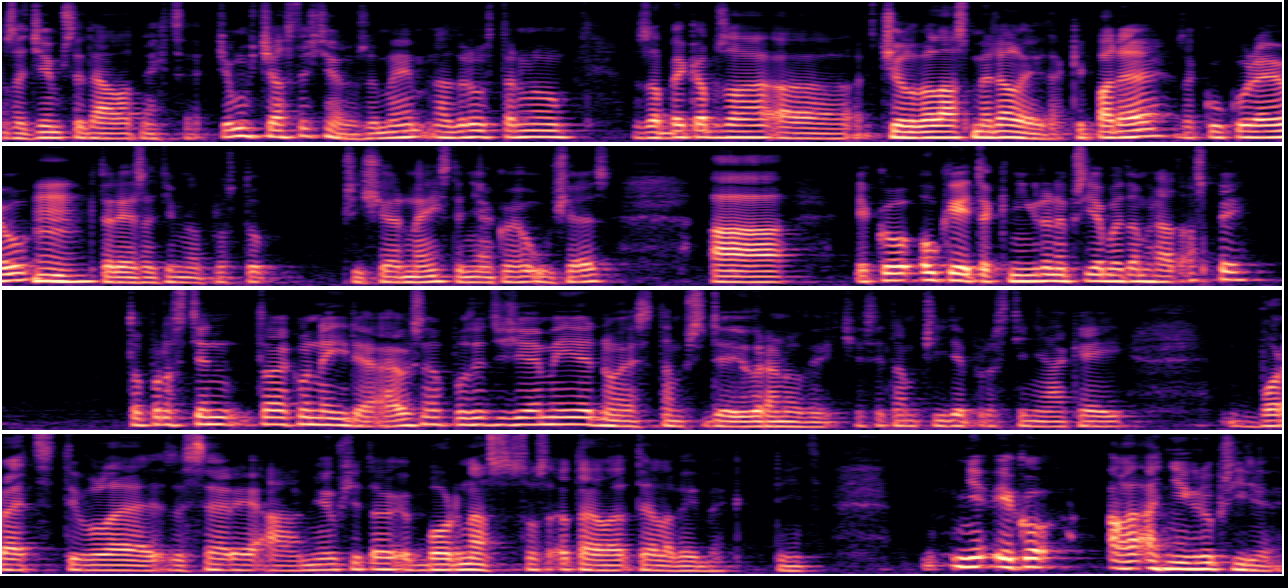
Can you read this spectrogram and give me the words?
za Jamese dávat nechce. Čemuž částečně rozumím. Na druhou stranu za backup za uh, Chilwella jsme dali taky pade, za Kukureju, Hmm. který je zatím naprosto příšerný, stejně jako jeho účes. A jako, OK, tak nikdo nepřijde, bude tam hrát Aspy. To prostě to jako nejde. A já už jsem v pozici, že je mi jedno, jestli tam přijde Juranovič, jestli tam přijde prostě nějaký borec, ty vole, ze série A. Mně už je to Bornas, sos, to je, to je levý back, nic. Mě, jako, ale ať někdo přijde,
